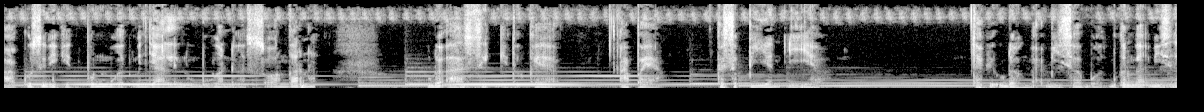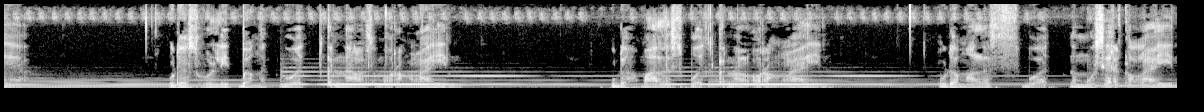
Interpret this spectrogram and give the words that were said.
aku sedikit pun buat menjalin hubungan dengan seseorang karena udah asik gitu kayak apa ya kesepian iya. Tapi udah nggak bisa buat bukan nggak bisa ya. Udah sulit banget buat kenal sama orang lain. Udah males buat kenal orang lain. Udah males buat nemu circle lain.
